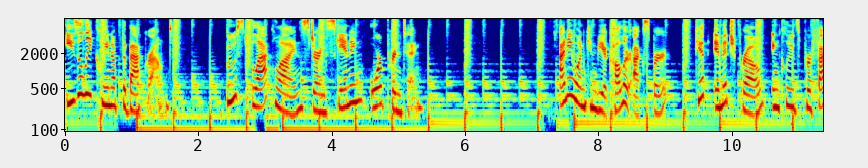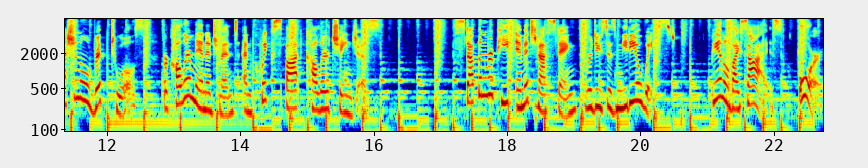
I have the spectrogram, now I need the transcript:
Easily clean up the background. Boost black lines during scanning or printing. Anyone can be a color expert. KIP ImagePro includes professional rip tools for color management and quick spot color changes. Step and repeat image nesting reduces media waste. Panel by size, or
